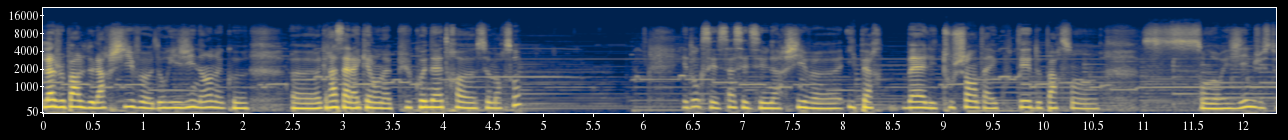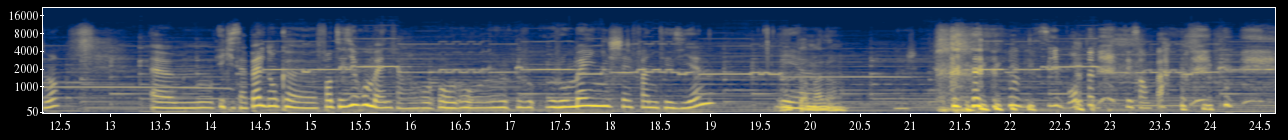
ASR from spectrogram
là, je parle de l'archive d'origine, hein, euh, grâce à laquelle on a pu connaître euh, ce morceau. Et donc c'est ça, c'est une archive hyper belle et touchante à écouter de par son, son origine justement. et qui s'appelle donc Fantaisie roumaine, enfin Roumanische Fantasien. Ah, pas mal, hein. Merci, bon, c'est sympa.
